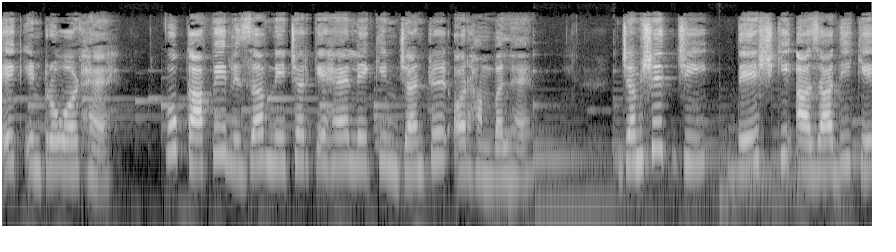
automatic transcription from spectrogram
एक इंट्रोवर्ट है। वो काफ़ी रिज़र्व नेचर के हैं, लेकिन जेंटल और हम्बल है। जमशेद जी देश की आज़ादी के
